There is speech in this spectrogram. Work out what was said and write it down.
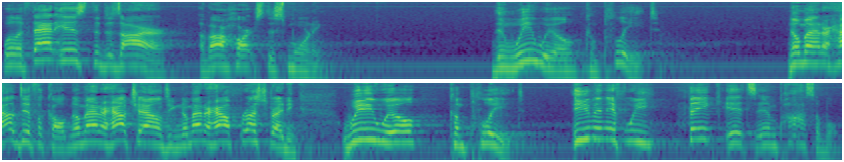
Well, if that is the desire of our hearts this morning, then we will complete. No matter how difficult, no matter how challenging, no matter how frustrating, we will complete. Even if we think it's impossible,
